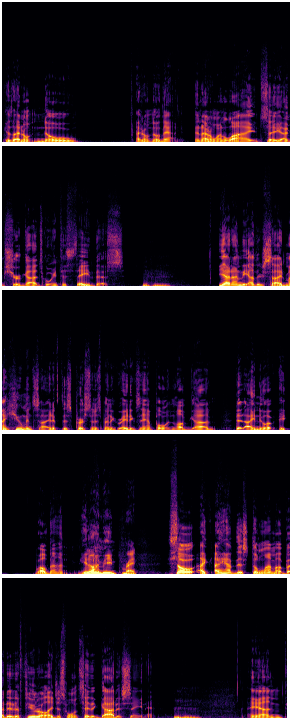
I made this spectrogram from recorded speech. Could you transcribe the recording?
because i don't know i don't know that and i don't want to lie and say i'm sure god's going to say this Mm-hmm. Yet on the other side, my human side, if this person has been a great example and loved God that I knew of, eh, well done. You know what I mean? Right. So I, I have this dilemma, but at a funeral, I just won't say that God is saying it. Mm-hmm. And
